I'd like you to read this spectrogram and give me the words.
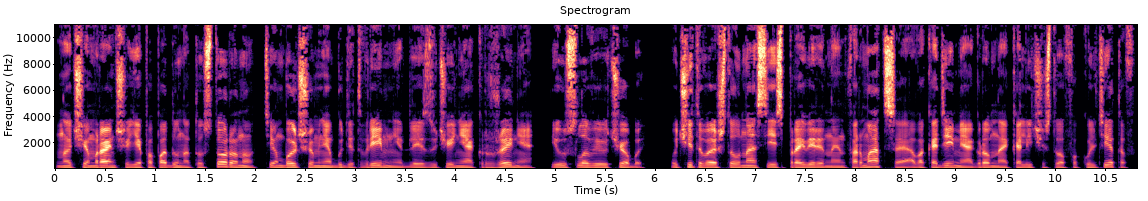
Но чем раньше я попаду на ту сторону, тем больше у меня будет времени для изучения окружения и условий учебы. Учитывая, что у нас есть проверенная информация, а в Академии огромное количество факультетов,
